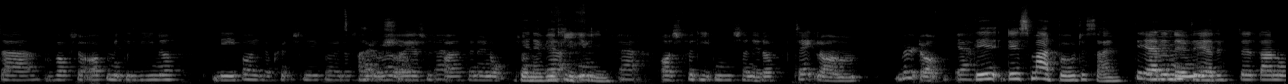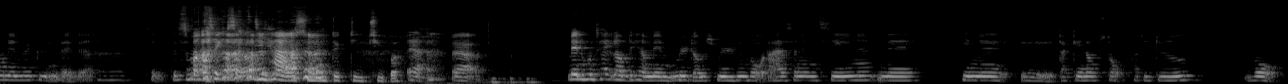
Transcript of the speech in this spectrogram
der vokser op, men det ligner læber eller kønslæber eller sådan Ej, noget. Og jeg synes Ja. bare, den er enormt Den er virkelig fin. Ja. Også fordi den så netop taler om mødom. ja. Det, det er smart bogdesign. Det er det Mm, nemlig. det er det. Der, der er nogen inde ved Gyldendal der, der har tænkt det smart. tænker så. De har også nogle dygtige typer. Ja. Ja. Men hun taler om det her med mødomsmyten, hvor der er sådan en scene med hende, øh, der genopstår fra de døde, hvor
